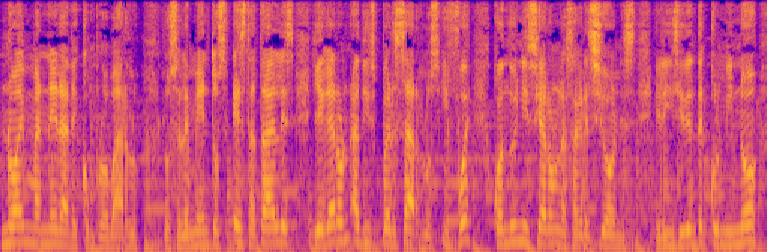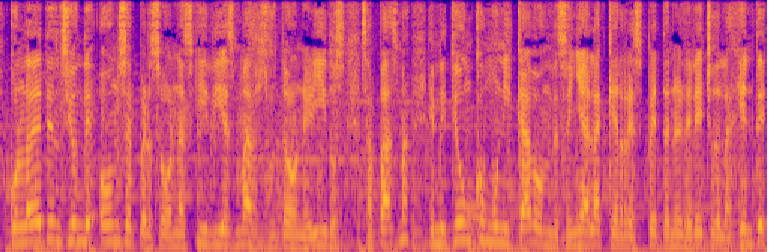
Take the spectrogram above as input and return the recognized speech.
no hay manera de comprobarlo. Los elementos estatales llegaron a dispersarlos y fue cuando iniciaron las agresiones. El incidente culminó con la detención de 11 personas y 10 más resultaron heridos. Zapasma emitió un comunicado donde señala que respetan el derecho de la gente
